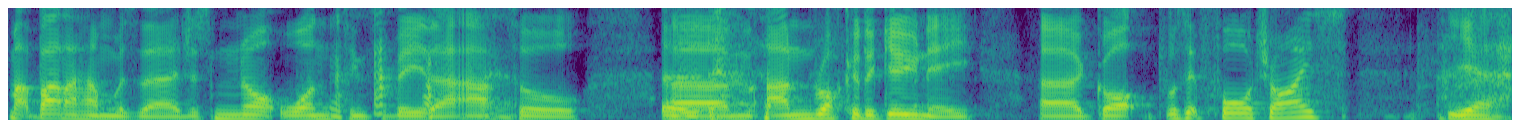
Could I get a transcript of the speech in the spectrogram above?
Matt Banahan was there, just not wanting to be there at all. Um, and Rokoduguni uh, got, was it four tries? Yeah.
